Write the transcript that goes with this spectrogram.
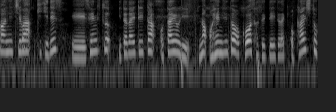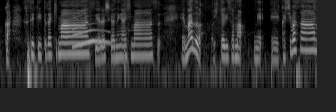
こんにちは、キキです。えー、先日いただいていたお便りのお返事トークをさせていただき、お返しトークか、させていただきます。よろしくお願いします。えーまずは、お一人様目、えー、柏さん。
